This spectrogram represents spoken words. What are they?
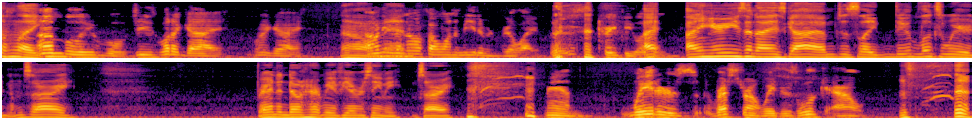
I'm like, Unbelievable. Jeez, what a guy. What a guy. oh I don't man. even know if I want to meet him in real life. This is creepy I. I hear he's a nice guy. I'm just like, dude looks weird. I'm sorry. Brandon, don't hurt me if you ever see me. I'm sorry. Man, waiters, restaurant waiters, look out. uh,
